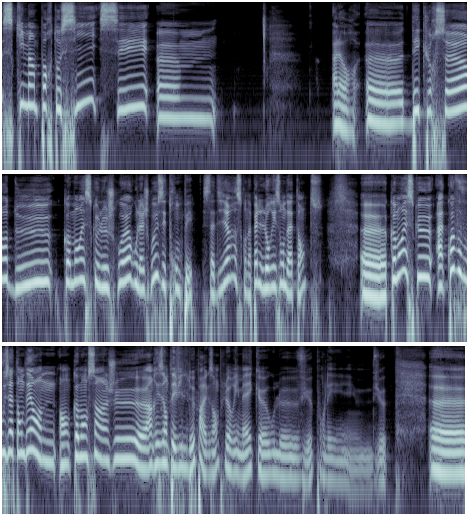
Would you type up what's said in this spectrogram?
Ce qui m'importe aussi, c'est alors euh, des curseurs de comment est-ce que le joueur ou la joueuse est trompé, c'est-à-dire ce qu'on appelle l'horizon d'attente. Euh, comment est-ce que à quoi vous vous attendez en, en commençant un jeu, euh, un Resident Evil 2 par exemple, le remake euh, ou le vieux pour les vieux? Euh,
